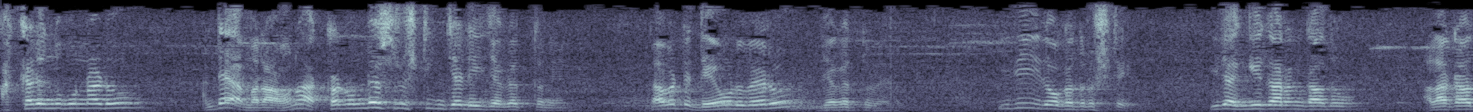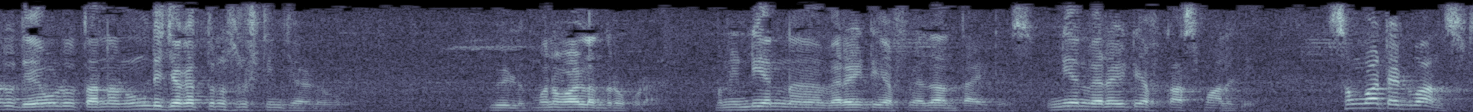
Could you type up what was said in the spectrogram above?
అక్కడ ఎందుకున్నాడు అంటే మరి అవును అక్కడుండే సృష్టించాడు ఈ జగత్తుని. కాబట్టి దేవుడు వేరు జగత్తు వేరు. ఇది ఇది ఒక దృష్టి. ఇది అంగీకారం కాదు. అలా కాదు దేవుడు తన నుండి జగత్తును సృష్టించాడు. వీళ్ళు మన వాళ్ళందరూ కూడా. మన Indian variety of Vedanta it is Indian variety of cosmology somewhat advanced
